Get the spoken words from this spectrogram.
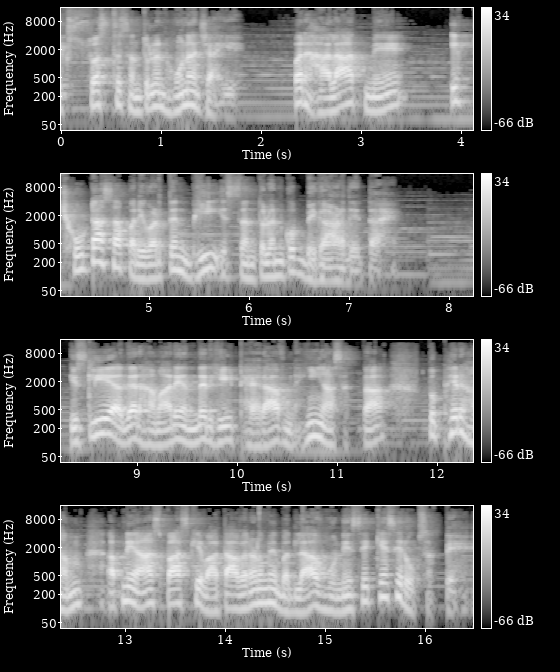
एक स्वस्थ संतुलन होना चाहिए। पर हालात में एक छोटा सा परिवर्तन भी इस संतुलन को बिगाड़ देता है। इसलिए अगर हमारे अंदर ही ठहराव नहीं आ सकता तो फिर हम अपने आसपास के वातावरण में बदलाव होने से कैसे रोक सकते हैं?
